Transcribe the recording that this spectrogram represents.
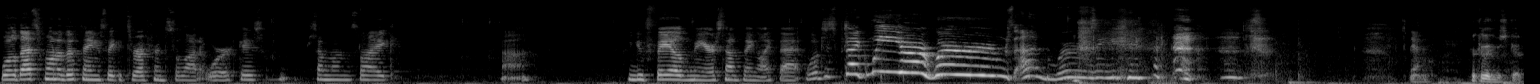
Well, that's one of the things that gets referenced a lot at work is someone's like, uh, "You failed me" or something like that. We'll just be like, "We are worms, unworthy." Yeah. Hercules was good.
